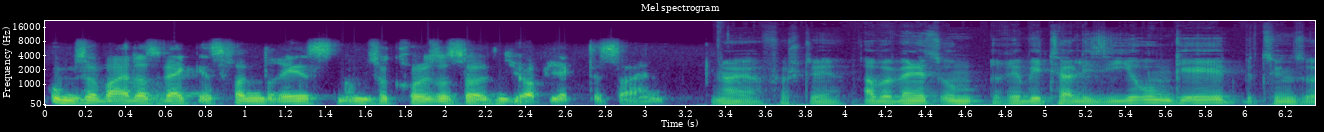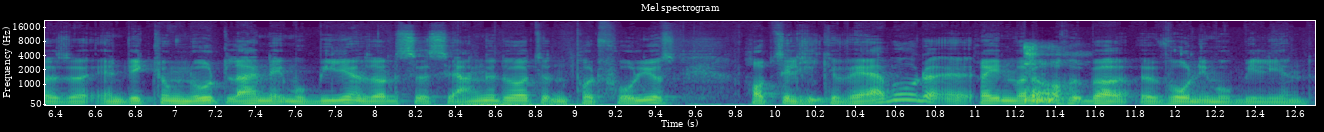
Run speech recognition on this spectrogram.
Umso weiter es weg ist von Dresden, umso größer sollten die Objekte sein. Naja, verstehe. Aber wenn es um Revitalisierung geht, beziehungsweise Entwicklung notleidender Immobilien, so hattest du es ja angedeutet, in Portfolios, hauptsächlich Gewerbe oder reden wir da auch über äh, Wohnimmobilien?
